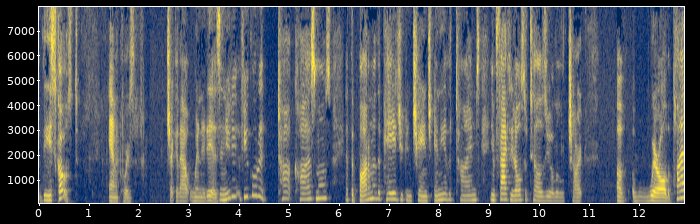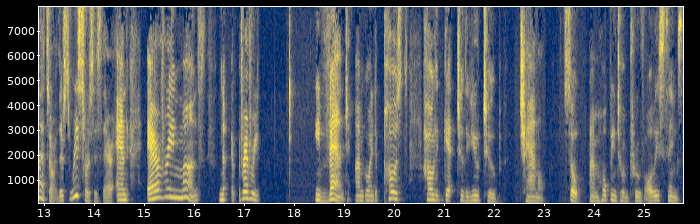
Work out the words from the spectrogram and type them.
the East Coast. And of course, check it out when it is. And you, if you go to Talk Cosmos at the bottom of the page, you can change any of the times. In fact, it also tells you a little chart of where all the planets are. There's resources there. And every month, for every event, I'm going to post how to get to the YouTube channel. So I'm hoping to improve all these things.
